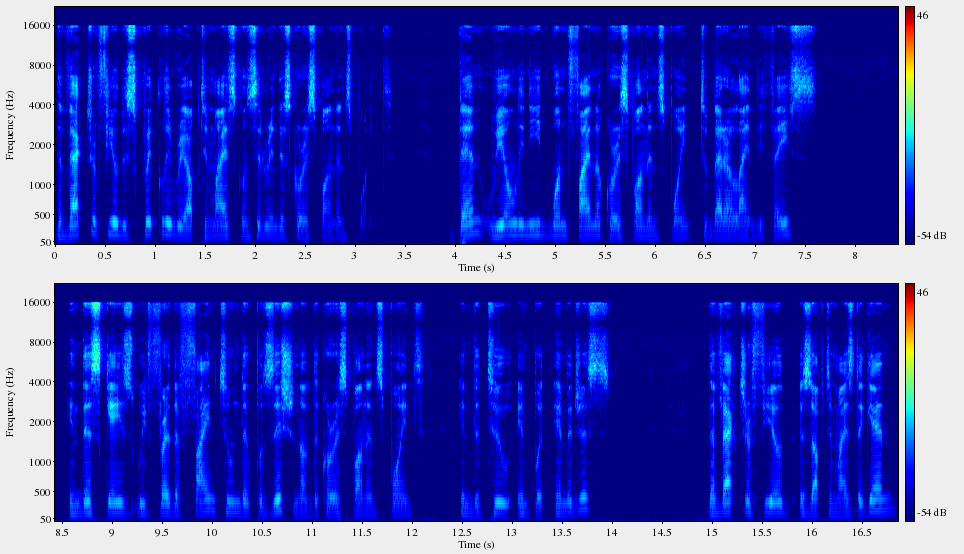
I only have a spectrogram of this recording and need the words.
The vector field is quickly reoptimized considering this correspondence point. Then we only need one final correspondence point to better align the face, in this case, we further fine-tune the position of the correspondence point in the two input images. The vector field is optimized again,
